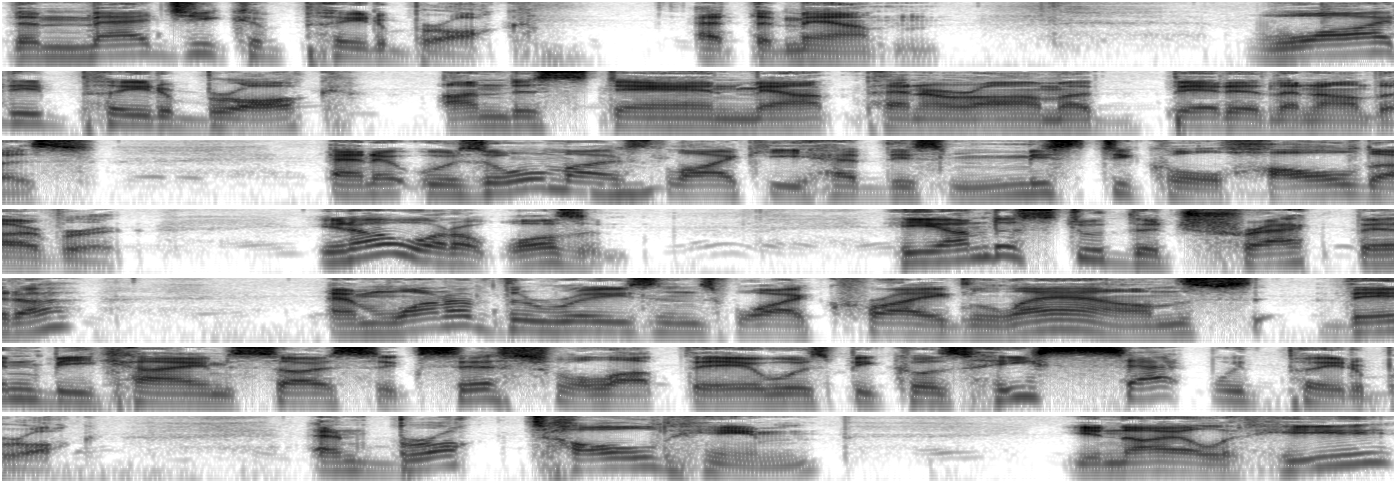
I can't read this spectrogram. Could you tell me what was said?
the magic of Peter Brock at the mountain. Why did Peter Brock understand Mount Panorama better than others. And it was almost like he had this mystical hold over it. You know what? It wasn't. He understood the track better. And one of the reasons why Craig Lowndes then became so successful up there was because he sat with Peter Brock. And Brock told him, you nail it here,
